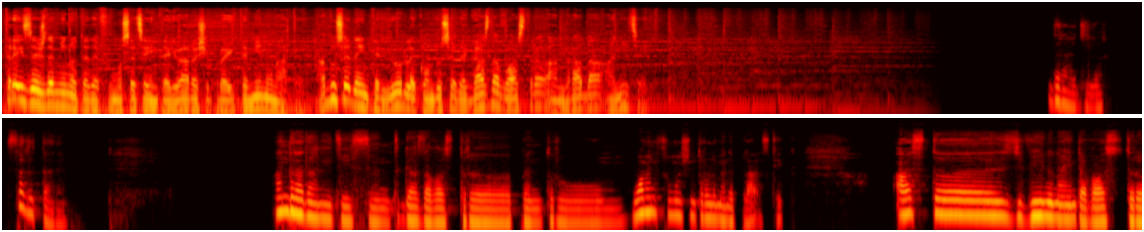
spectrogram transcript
30 de minute de frumusețe interioară și proiecte minunate, aduse de interviurile conduse de gazda voastră, Andrada Aniței. Dragilor, salutare! Andrada Aniței sunt gazda voastră pentru Oameni frumoși într-o lume de plastic. Astăzi vin înaintea voastră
